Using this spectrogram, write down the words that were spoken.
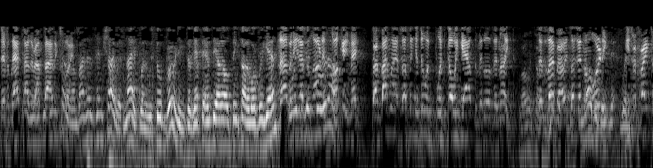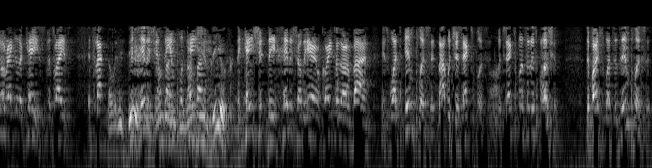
different. That's how the Ramban explains. Ramban has the same shaila at night when it was still burning. Does he have to empty out all things all over again? No, but he does doesn't learn blow his it cooking, man. The Ramban has nothing to do with, with going out in the middle of the night. Well, we're Does talking remember, I was talking in the morning. He's referring to a regular case. That's why it's, it's not. No, it is the chiddush is the implication. The case, the chiddush over here, according to the Ramban, is what's implicit, not which is explicit. Oh. What's explicit is passion. The passion, what's is implicit.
